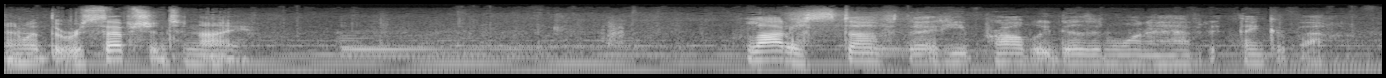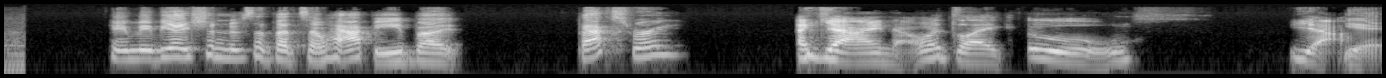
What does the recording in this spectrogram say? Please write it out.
And with the reception tonight, a lot of stuff that he probably doesn't want to have to think about. Hey, maybe I shouldn't have said that so happy, but backstory. Uh, Yeah, I know. It's like, ooh. Yeah. Yeah.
